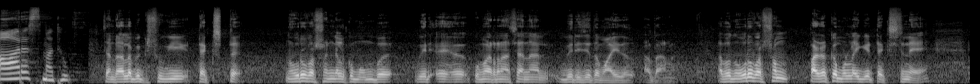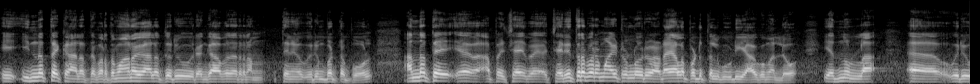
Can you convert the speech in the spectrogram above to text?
ആർ എസ് മധു. ചണ്ടാല ഭിക്ഷുകി ടെക്സ്റ്റ് നൂറ് വർഷങ്ങൾക്ക് മുമ്പ് കുമാരനാശാനാൽ വിരചിതമായത് അതാണ്. അപ്പോൾ നൂറ് വർഷം പഴക്കമുള്ള ഈ ടെക്സ്റ്റിനെ ഇന്നത്തെ കാലത്ത് വർത്തമാനകാലത്തൊരു രംഗാവതരണത്തിന് വരുമ്പെട്ടപ്പോൾ അന്നത്തെ അപ്പം ചരിത്രപരമായിട്ടുള്ള ഒരു അടയാളപ്പെടുത്തൽ കൂടിയാകുമല്ലോ എന്നുള്ള ഒരു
